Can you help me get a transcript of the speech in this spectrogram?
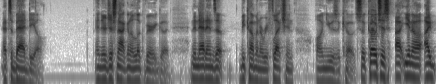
That's a bad deal. And they're just not going to look very good. And then that ends up becoming a reflection on you as a coach. So, coaches, uh, you know, I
